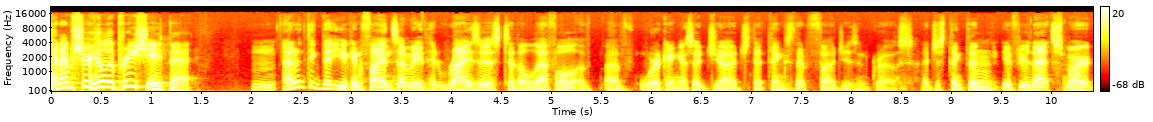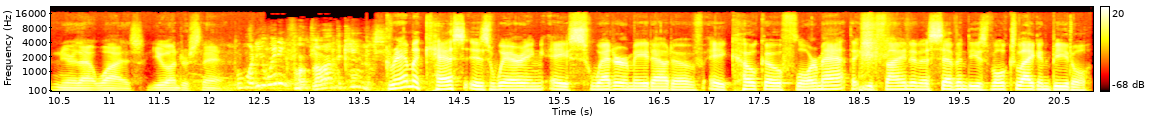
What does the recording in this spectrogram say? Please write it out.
and I'm sure he'll appreciate that. Mm, I don't think that you can find somebody that rises to the level of, of working as a judge that thinks that fudge isn't gross. I just think that Mm. if you're that smart and you're that wise, you understand. But what are you waiting for? Blow out the candles. Grandma Kes is wearing a sweater made out of a cocoa floor mat that you'd find in a 70s Volkswagen Beetle.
